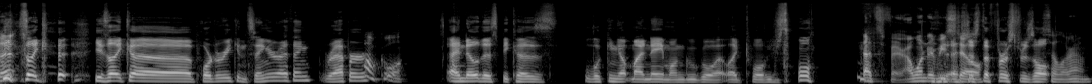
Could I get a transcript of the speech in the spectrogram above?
it? he's like he's like a Puerto Rican singer, I think, rapper. Oh, cool. I know this because looking up my name on Google at like 12 years old. That's fair. I wonder if he's That's still just the first result. still around.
